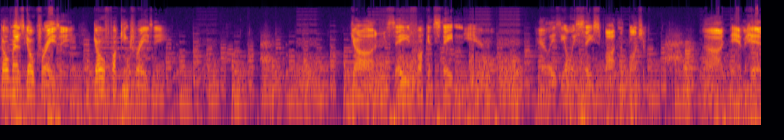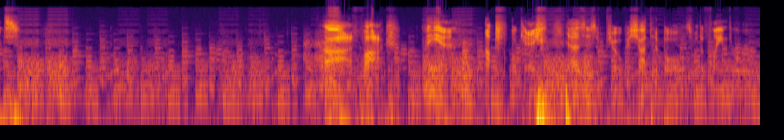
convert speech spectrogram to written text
Gomez, go crazy! Go fucking crazy! God, save fucking state in here. Apparently it's the only safe spot in a bunch of... Ah, damn it. Ah, fuck. Man. Oh, okay. That's just a joke. A shot to the balls with a flamethrower.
